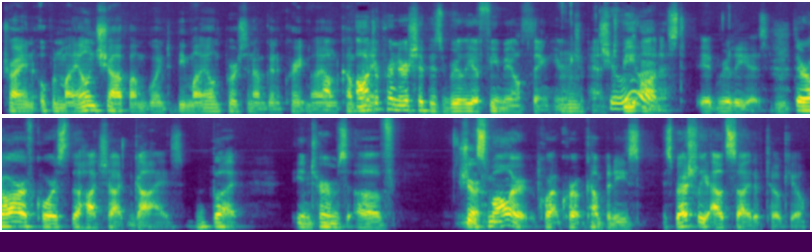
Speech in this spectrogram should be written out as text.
try and open my own shop. I'm going to be my own person. I'm going to create my own company." Entrepreneurship is really a female thing here in mm-hmm. Japan. To be honest, it really is. Mm-hmm. There are, of course, the hotshot guys, but in terms of Sure. smaller co- co- companies, especially outside of Tokyo,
